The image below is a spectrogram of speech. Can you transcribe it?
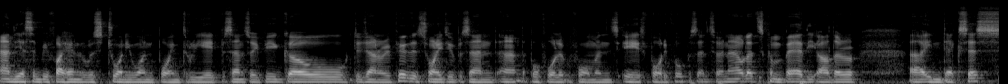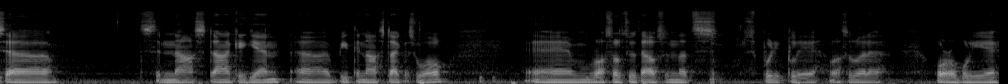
and the S&P 500 was 21.38%. So if you go to January 5th, it's 22%, and the portfolio performance is 44%. So now let's compare the other uh, indexes. Uh, it's the Nasdaq again, uh, beat the Nasdaq as well. Um, Russell 2000, that's pretty clear. Russell had a horrible year.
